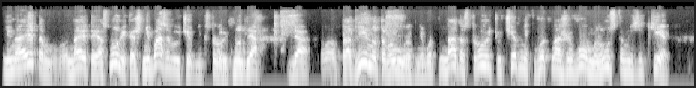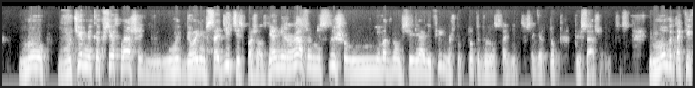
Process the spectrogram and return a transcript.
И на, этом, на этой основе, конечно, не базовый учебник строить, но для, для продвинутого уровня вот надо строить учебник вот на живом русском языке. Ну, в учебниках всех наших, мы говорим, садитесь, пожалуйста. Я ни разу не слышал ни в одном сериале, фильме, что кто-то говорил, садитесь. Все говорят, только присаживайтесь. И много таких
